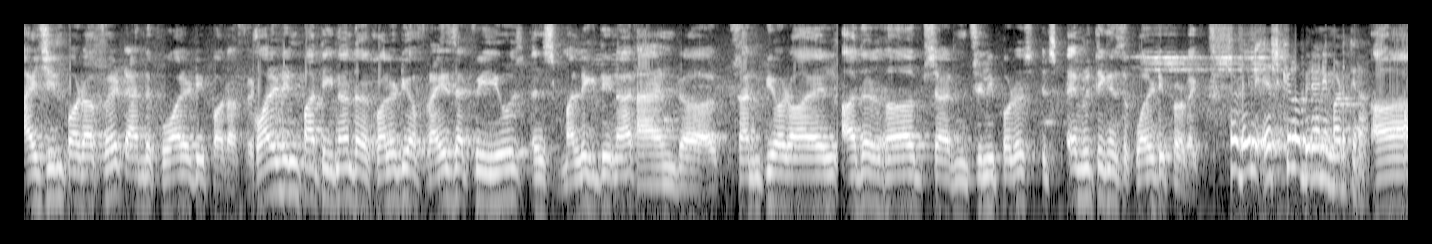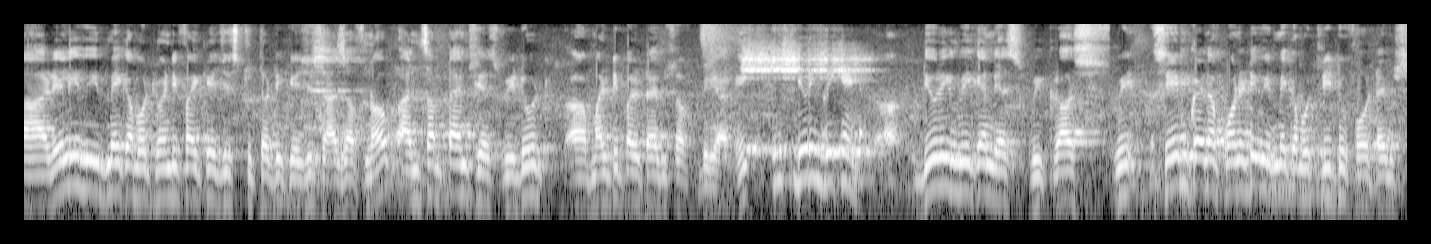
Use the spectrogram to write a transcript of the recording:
hygiene part of it and the quality part of it. Quality in Patina, the quality of rice that we use is Malik Dinar and uh, sun pure oil, other herbs and chili powders. It's everything is a quality product. So Daily ಎಷ್ಟು ಕಿಲೋ ಬಿರಿಯಾನಿ ಮಾಡ್ತೀರಾ? Daily we make about twenty five K Gs to thirty K Gs as of now and sometimes as we do multiple times of biryani during weekend during weekend as we cross we same kind of quantity we make about three to four times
